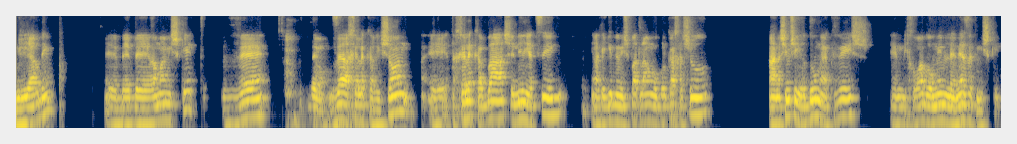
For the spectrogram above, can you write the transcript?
מיליארדים אה, ברמה משקית, וזהו, זה החלק הראשון. אה, את החלק הבא שניר יציג, אני רק אגיד במשפט למה הוא כל כך חשוב, האנשים שירדו מהכביש הם לכאורה גורמים לנזק משקי,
